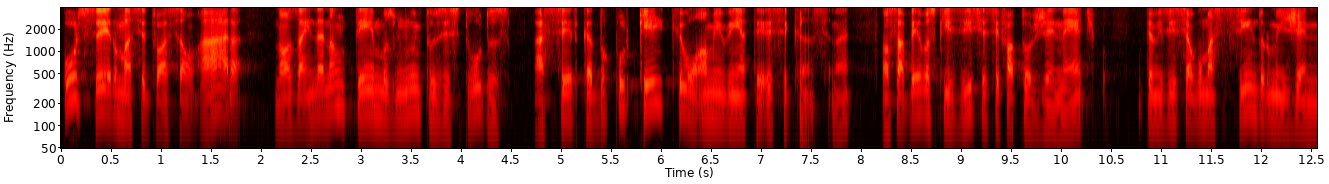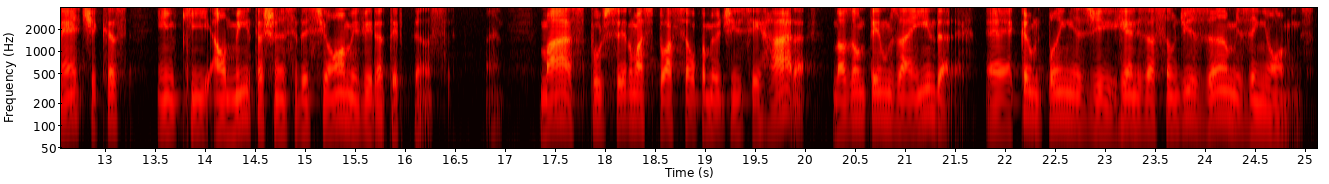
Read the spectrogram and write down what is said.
Por ser uma situação rara, nós ainda não temos muitos estudos acerca do porquê que o homem vem a ter esse câncer. Né? Nós sabemos que existe esse fator genético, então existem algumas síndromes genéticas em que aumenta a chance desse homem vir a ter câncer. Mas, por ser uma situação, como eu disse, rara, nós não temos ainda é, campanhas de realização de exames em homens.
